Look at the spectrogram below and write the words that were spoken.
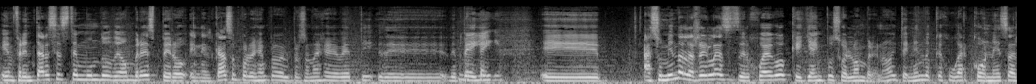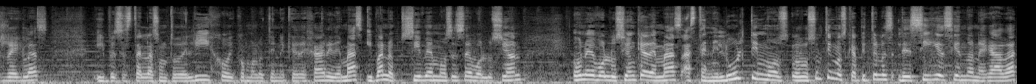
enfrentarse a este mundo de hombres, pero en el caso, por ejemplo, del personaje de Betty, de, de Peggy, Peggy. eh, asumiendo las reglas del juego que ya impuso el hombre, ¿no? Y teniendo que jugar con esas reglas y pues está el asunto del hijo y cómo lo tiene que dejar y demás. Y bueno, pues sí vemos esa evolución, una evolución que además hasta en el últimos, los últimos capítulos le sigue siendo negada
